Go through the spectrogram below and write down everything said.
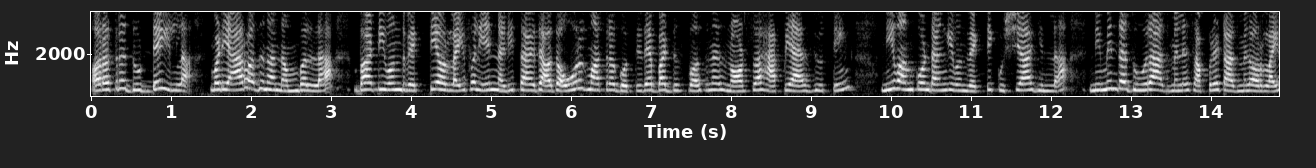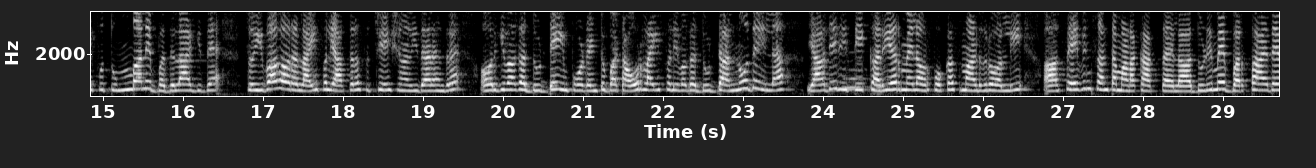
ಅವ್ರ ಹತ್ರ ದುಡ್ಡೇ ಇಲ್ಲ. ಬಟ್ ಯಾರು ಅದನ್ನ ನಂಬಲ್ಲ. ಬಟ್ ಈ ಒಂದು ವ್ಯಕ್ತಿ ಅವ್ರ ಲೈಫಲ್ಲಿ ಏನ್ ನಡೀತಾ ಇದೆ ಅದು ಅವ್ರಿಗೆ ಮಾತ್ರ ಗೊತ್ತಿದೆ. But this person is not so happy as you think ನೀವ್ ಅನ್ಕೊಂಡಂಗೆ ಒಂದು ವ್ಯಕ್ತಿ ಖುಷಿಯಾಗಿಲ್ಲ, ನಿಮ್ಮಿಂದ ದೂರ ಆದ್ಮೇಲೆ ಸಪ್ರೇಟ್ ಆದ್ಮೇಲೆ ಅವ್ರ ಲೈಫ್ ತುಂಬಾನೇ ಬದಲಾಗಿದೆ. ಸೊ ಇವಾಗ ಅವರ ಲೈಫ್ ಅಲ್ಲಿ ಯಾವ ತರ ಸಿಚುಯೇಷನ್ ಅಲ್ಲಿ ಇದಾರೆ ಅಂದ್ರೆ, ಅವ್ರಿಗೆ ಇವಾಗ ದುಡ್ಡೇ ಇಂಪಾರ್ಟೆಂಟ್ ಬಟ್ ಅವ್ರ ಲೈಫ್ ಅಲ್ಲಿ ಇವಾಗ ದುಡ್ಡು ಅನ್ನೋದೇ ಇಲ್ಲ. ಯಾವುದೇ ರೀತಿ ಕರಿಯರ್ ಮೇಲೆ ಅವ್ರು ಫೋಕಸ್ ಮಾಡಿದ್ರು ಅಲ್ಲಿ ಸೇವಿಂಗ್ಸ್ ಅಂತ ಮಾಡಕ್ ಆಗ್ತಾ ಇಲ್ಲ, ದುಡಿಮೆ ಬರ್ತಾ ಇದೆ,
